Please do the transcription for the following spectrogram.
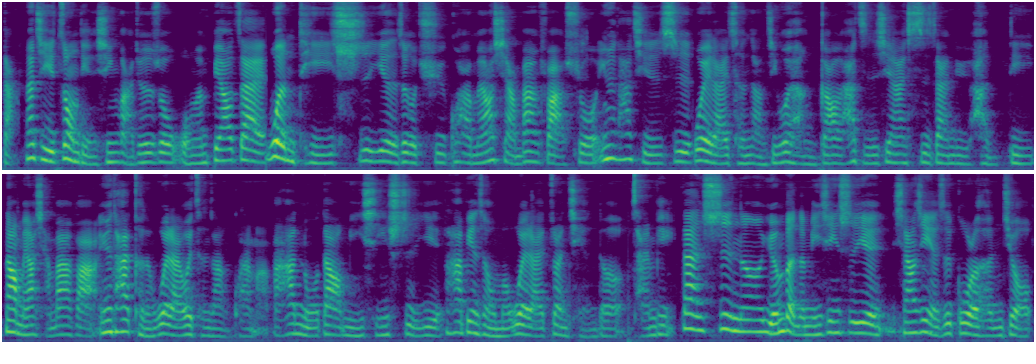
大。那其实重点心法就是说，我们不要在问题事业的这个区块，我们要想办法说，因为它其实是未来成长机会很高的，它只是现在市占率很低。那我们要想办法，因为它可能未来会成长很快嘛，把它挪到明星事业，让它变成我们未来赚钱的产品。但是呢，原本的明星事业，相信也是过了很久，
